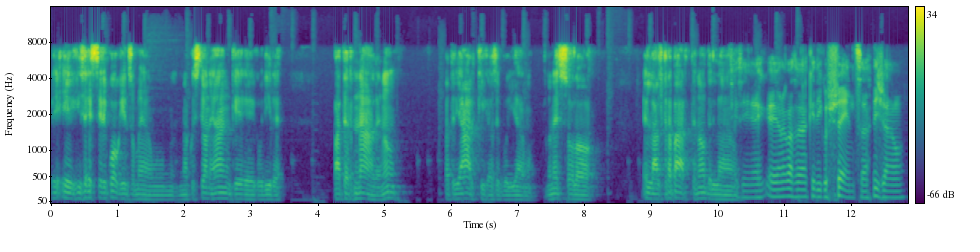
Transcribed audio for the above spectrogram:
E, e, essere cuochi, insomma, è un, una questione anche, come dire, paternale, no? Patriarchica, se vogliamo. Non è solo è l'altra parte no, della... Sì, sì, è una cosa anche di coscienza, diciamo.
